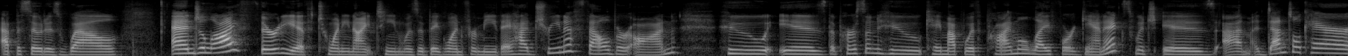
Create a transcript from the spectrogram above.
episode as well. And July 30th, 2019 was a big one for me. They had Trina Felber on, who is the person who came up with Primal Life Organics, which is um, a dental care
